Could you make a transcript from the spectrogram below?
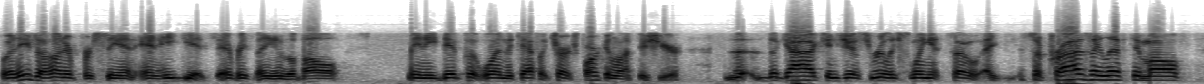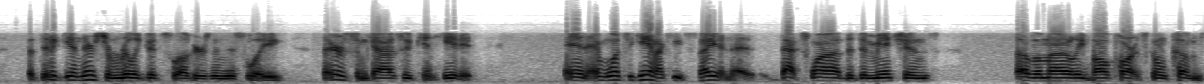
When he's a hundred percent and he gets everything into the ball. I mean, he did put one in the Catholic Church parking lot this year. The the guy can just really swing it. So, uh, surprised they left him off but then again, there's some really good sluggers in this league. There's some guys who can hit it. And and once again, I keep saying that that's why the dimensions of a minor league ballpark is going to come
